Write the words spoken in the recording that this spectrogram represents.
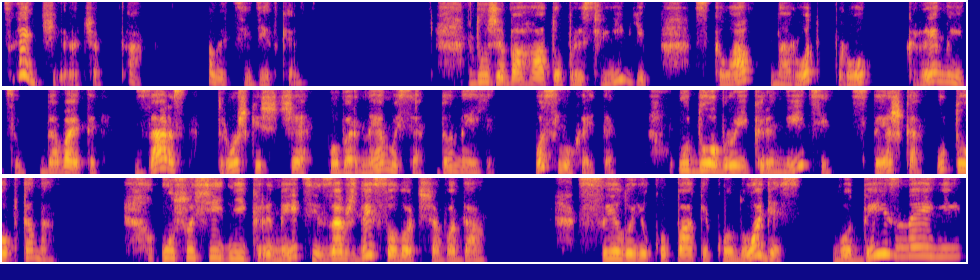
з ганчірочок. Так, молодці дітки. Дуже багато прислів'їв склав народ про криницю. Давайте зараз трошки ще повернемося до неї. Послухайте. У доброї криниці стежка утоптана. У сусідній криниці завжди солодша вода. Силою копати колодязь, води з неї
